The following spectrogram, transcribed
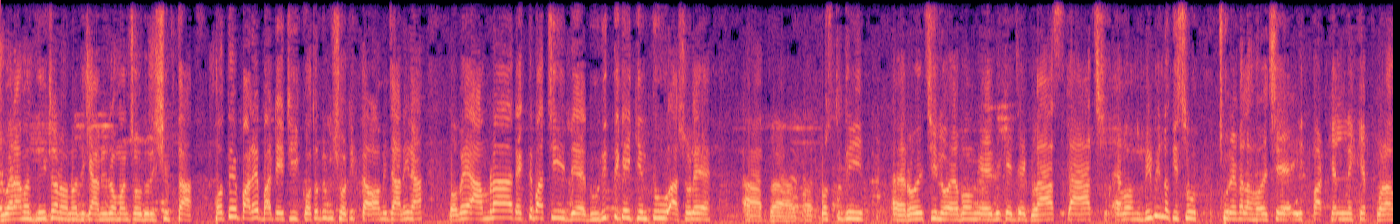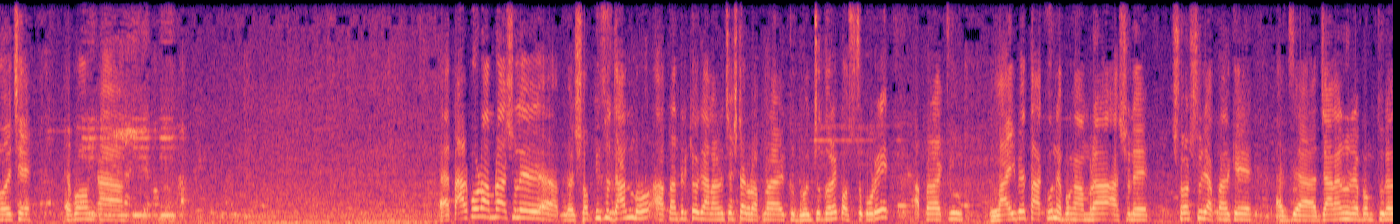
জুয়েল আহমদ লিটন, অন্যদিকে আমির রহমান চৌধুরী শিফতা। হতে পারে বাট এটি কতটুকু সঠিক তাও আমি জানি না। তবে আমরা দেখতে পাচ্ছি যে দুদিক থেকেই কিন্তু আসলে প্রস্তুতি রয়েছিল এবং এদিকে যে গ্লাস, কাচ এবং বিভিন্ন কিছু ছুঁড়ে ফেলা হয়েছে ইট পাটকেল নিক্ষেপ করা হয়েছে এবং তারপর আমরা আসলে আহ, সবকিছু জানব। আপনাদেরকেও জানানোর চেষ্টা করব। আপনারা একটু ধৈর্য ধরে কষ্ট করে আপনারা একটু লাইভে থাকুন এবং আমরা আসলে সরাসরি আপনাদেরকে জানানোর এবং তুলে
